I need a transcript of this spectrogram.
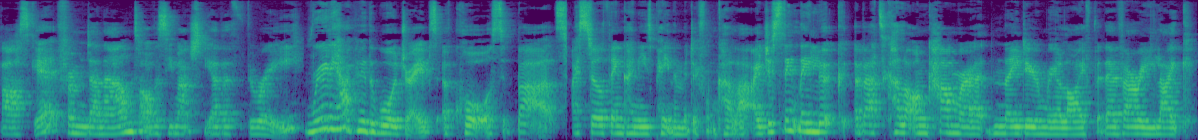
basket from Dunelm to obviously match the other three. Really happy with the wardrobes, of course, but I still think I need to paint them a different colour. I just think they look a better colour on camera than they do in real life, but they're very like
